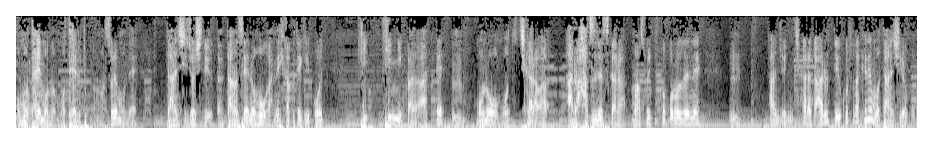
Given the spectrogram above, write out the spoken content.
う、重たいものを持てるとか、まあ、それもね、男子女子で言ったら男性の方がね、比較的こう、筋肉があって、うん、物を持つ力はあるはずですから、まあそういったところでね、うん、単純に力があるっていうことだけでも男子力の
